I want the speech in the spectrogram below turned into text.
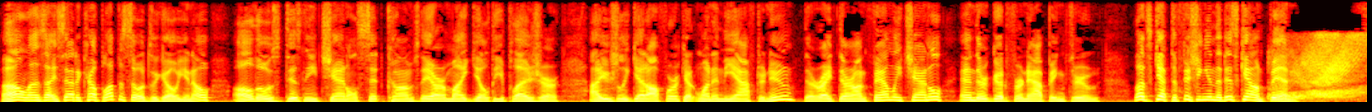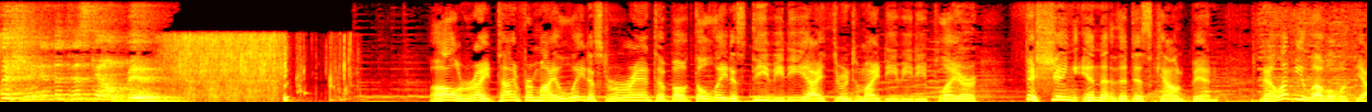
Well, as I said a couple episodes ago, you know, all those Disney Channel sitcoms, they are my guilty pleasure. I usually get off work at 1 in the afternoon, they're right there on Family Channel, and they're good for napping through. Let's get to fishing in the discount bin. Fishing in the discount bin. All right, time for my latest rant about the latest DVD I threw into my DVD player Fishing in the Discount Bin. Now, let me level with you.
